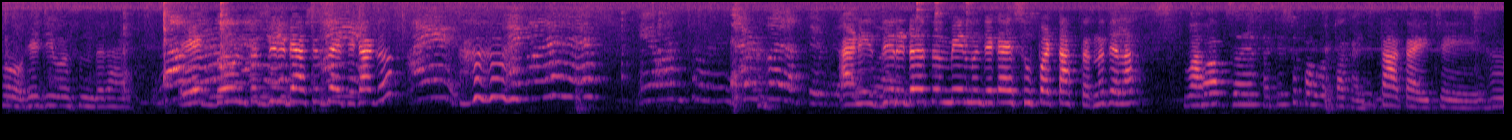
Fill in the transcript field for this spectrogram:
हो हे जीवन सुंदर आहे. एक दोन तर दिरडे असेच जायचे का ग? आणि दिरडाचं मेन म्हणजे काय सुपात टाकतात ना त्याला? वाफ वाफ जाण्यासाठी सुपावर टाकायचं. टाकायचे हा.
